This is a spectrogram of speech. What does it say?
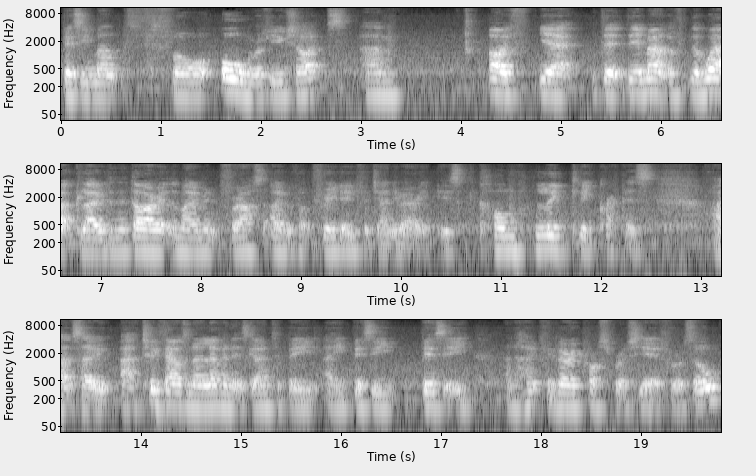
busy month for all review sites. Um, I've yeah the the amount of the workload and the diary at the moment for us at Overclock 3D for January is completely crackers. Uh, so uh, 2011 is going to be a busy, busy and hopefully very prosperous year for us all.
